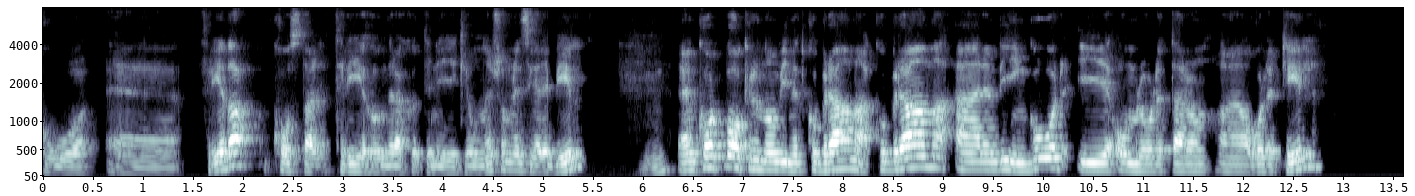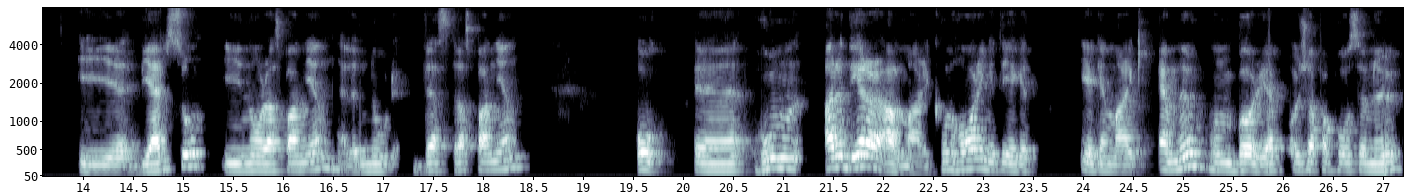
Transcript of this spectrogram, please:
på eh, fredag. Kostar 379 kronor som ni ser i bild. Mm. En kort bakgrund om vinet Cobrana. Cobrana är en vingård i området där de uh, håller till. I Bierzo i norra Spanien, eller nordvästra Spanien. Och eh, hon arrenderar all mark. Hon har inget eget egen mark ännu. Hon börjar att köpa på sig nu.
